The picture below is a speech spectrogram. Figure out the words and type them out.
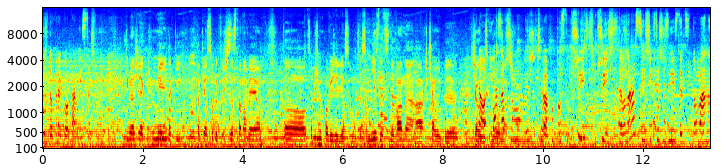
coś dobrego, tam jesteśmy. W takim razie, jakbyśmy mieli takich, takie osoby, które się zastanawiają, to co byśmy powiedzieli osobom, które są niezdecydowane, a chciałyby, chciałyby No, ja spróbować? zawsze mówię, że trzeba po prostu przyjść, przyjść do nas. Jeśli ktoś jest niezdecydowany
